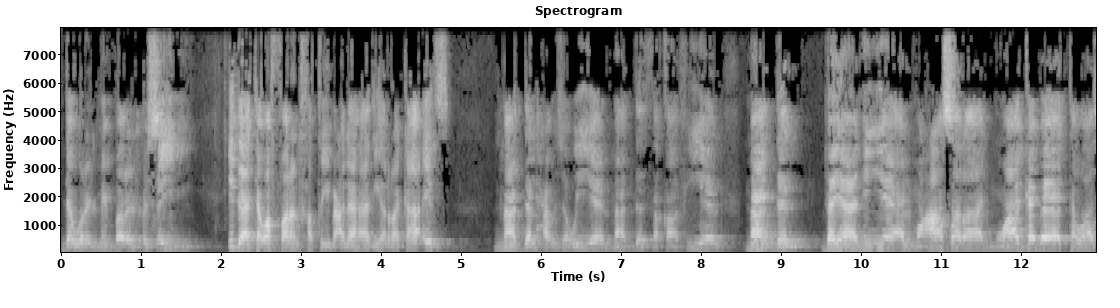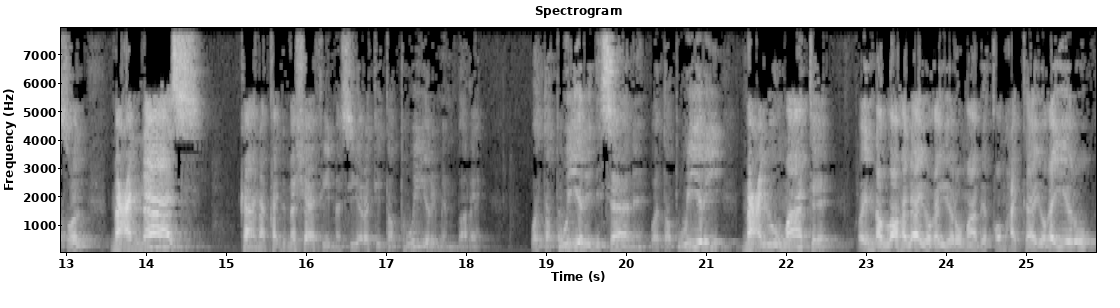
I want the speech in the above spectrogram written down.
دور المنبر الحسيني. إذا توفر الخطيب على هذه الركائز الماده الحوزوية المادة الثقافية المادة البيانية المعاصرة المواكبة التواصل مع الناس كان قد مشى في مسيرة تطوير منبره وتطوير لسانه وتطوير معلوماته. وإن الله لا يغير ما بقوم حتى يغيروا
